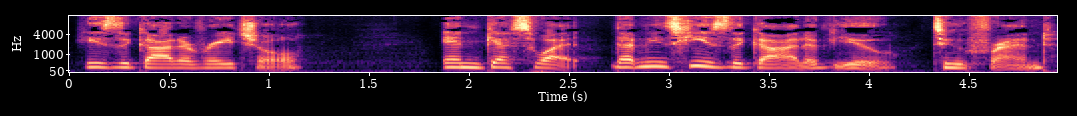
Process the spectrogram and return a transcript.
He's the God of Rachel. And guess what? That means he's the God of you too, friend.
